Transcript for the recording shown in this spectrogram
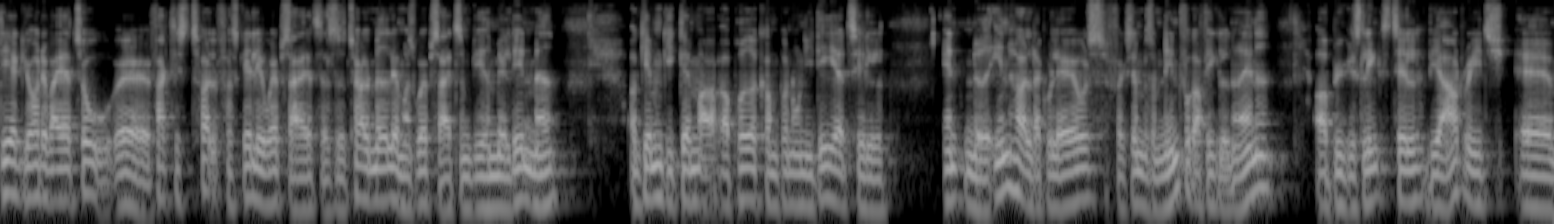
det jeg gjorde, det var, at jeg tog øh, faktisk 12 forskellige websites, altså 12 medlemmers websites, som de havde meldt ind med, og gennemgik dem og, og prøvede at komme på nogle idéer til enten noget indhold, der kunne laves, for eksempel som en infografik eller noget andet, og bygges links til via Outreach, øh,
